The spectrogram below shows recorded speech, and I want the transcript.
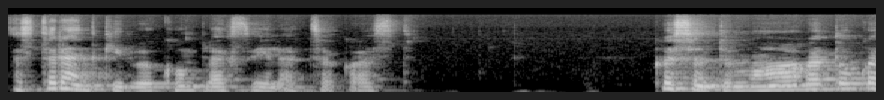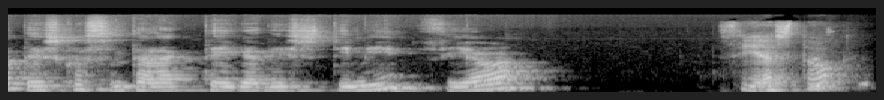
ezt a rendkívül komplex életszakaszt. Köszöntöm a hallgatókat, és köszöntelek téged is, Timi. Szia! Sziasztok!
